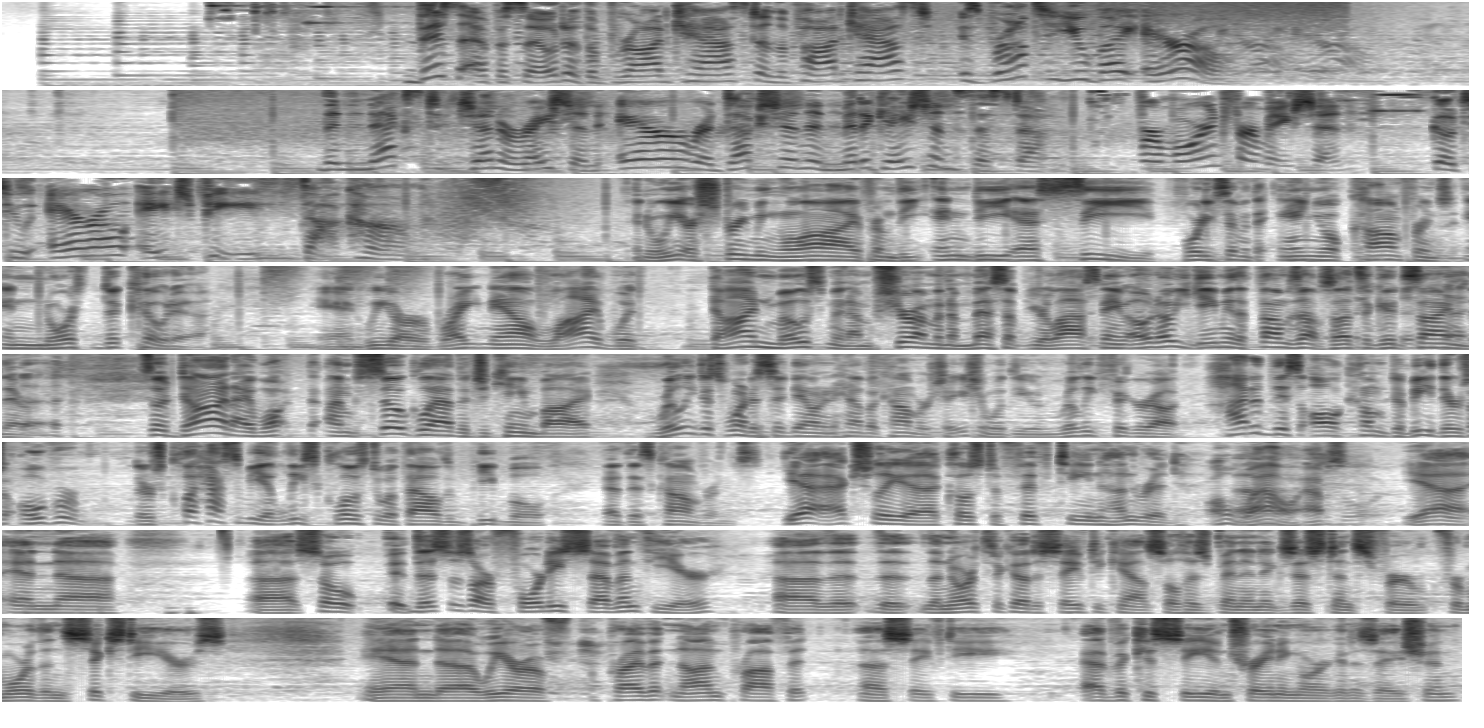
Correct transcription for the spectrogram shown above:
This episode of the broadcast and the podcast is brought to you by Arrow. The next generation error reduction and mitigation system. For more information, go to arrowhp.com. And we are streaming live from the NDSC 47th Annual Conference in North Dakota. And we are right now live with Don Mosman. I'm sure I'm going to mess up your last name. Oh, no, you gave me the thumbs up, so that's a good sign there. so, Don, I want, I'm so glad that you came by. Really just wanted to sit down and have a conversation with you and really figure out how did this all come to be? There's over, there's has to be at least close to a thousand people at this conference. Yeah, actually, uh, close to 1,500. Oh, wow, uh, absolutely. Yeah, and uh, uh so this is our 47th year. Uh, the, the, the, North Dakota Safety Council has been in existence for, for more than 60 years. And uh, we are a, private nonprofit uh, safety advocacy and training organization.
